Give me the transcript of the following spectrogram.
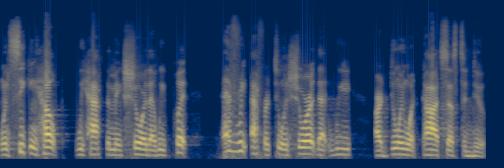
When seeking help, we have to make sure that we put every effort to ensure that we are doing what God says to do.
